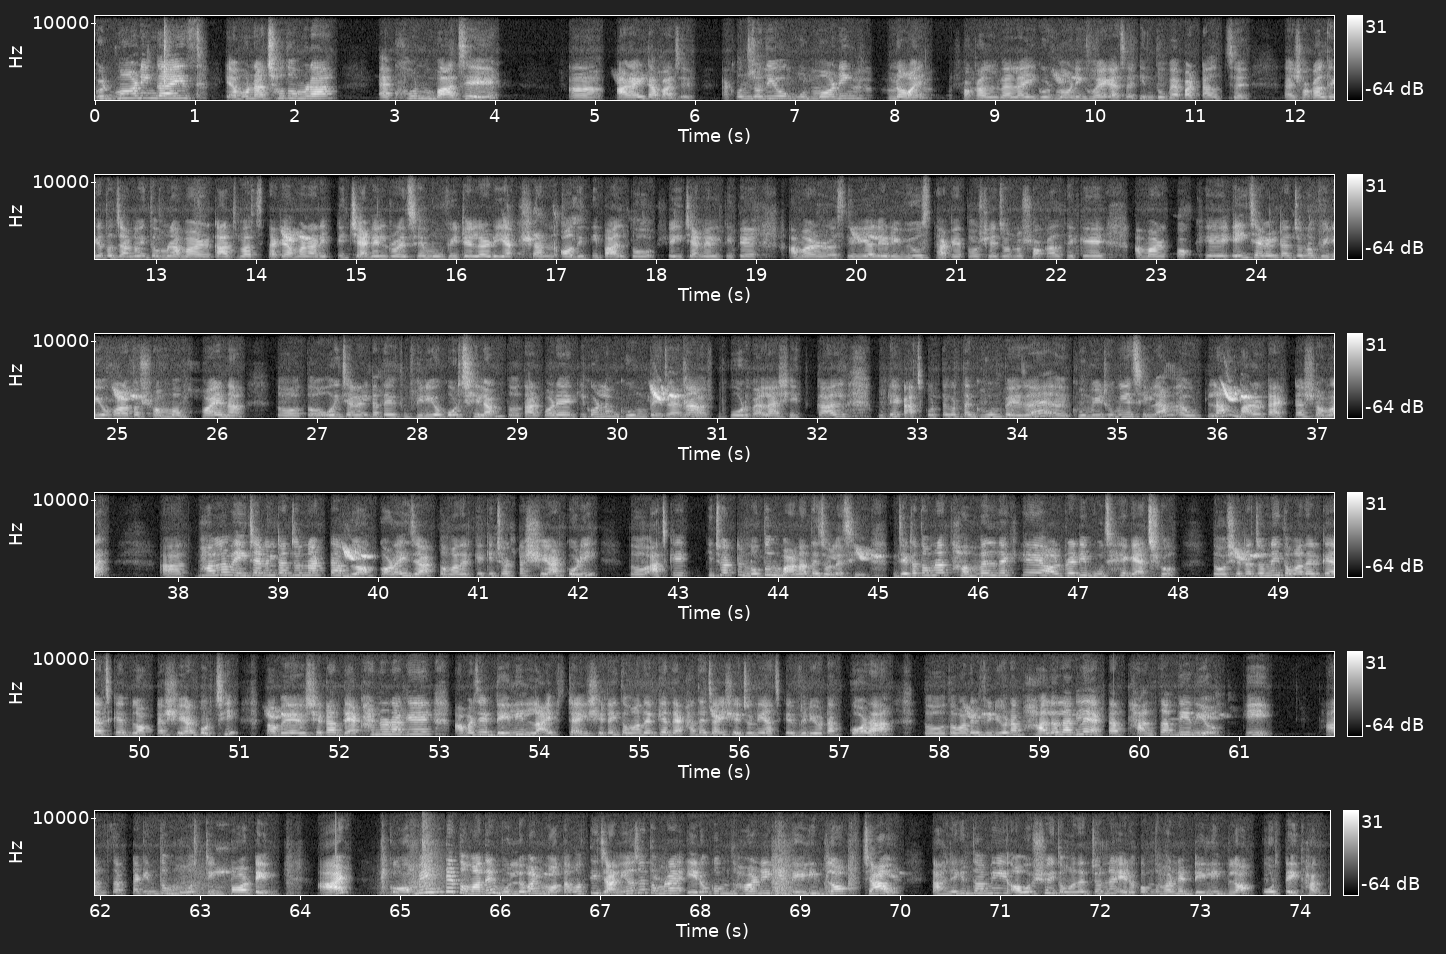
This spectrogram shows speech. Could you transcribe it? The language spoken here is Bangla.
গুড মর্নিং গাইজ কেমন আছো তোমরা? এখন বাজে আড়াইটা বাজে। এখন যদিও গুড মর্নিং নয় সকালবেলায় গুড মর্নিং হয়ে গেছে, কিন্তু ব্যাপারটা হচ্ছে সকাল থেকে তো জানোই তোমরা আমার কাজবাজ থাকে আমার আরেকটি চ্যানেল রয়েছে movie trailer reaction Aditi Pal. তো সেই চ্যানেলটিতে আমার সিরিয়ালে রিভিউজ থাকে তো সেজন্য সকাল থেকে আমার পক্ষে এই চ্যানেলটার জন্য ভিডিও করা তো সম্ভব হয় না। তো তো ওই চ্যানেলটাতে ভিডিও করছিলাম তো তারপরে কি করলাম ঘুম পেয়ে যায় না। ভোরবেলা শীতকাল উঠে কাজ করতে করতে ঘুম পেয়ে যায় ঘুমিয়ে ঠুমিয়েছিলাম আহ, উঠলাম বারোটা একটার সময়। ভাবলাম এই চ্যানেলটার জন্য একটা ব্লগ করাই যাক, তোমাদেরকে কিছু একটা শেয়ার করি। তো আজকে কিছু একটা নতুন বানাতে চলেছি, যেটা তোমরা থাম্বেল দেখে অলরেডি বুঝে গেছো। তো সেটার জন্যই তোমাদেরকে আজকে ব্লগটা শেয়ার করছি। তবে সেটা দেখানোর আগে আমার যে ডেইলি লাইফস্টাইল সেটাই তোমাদেরকে দেখাতে চাই, সেই জন্যই আজকে ভিডিওটা করা। তো তোমাদের ভিডিওটা ভালো লাগলে একটা থামস আপ দিয়ে দিও। কি? থামস আপটা কিন্তু মোস্ট ইম্পর্টেন্ট আর কমেন্টে তোমাদের মূল্যবান মতামতটি জানিও যে তোমরা এরকম ধরনের কি ডেলি ব্লগ চাও, তাহলে কিন্তু আমি অবশ্যই তোমাদের জন্য এরকম ধরনের ডেলি ব্লগ করতেই থাকব।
